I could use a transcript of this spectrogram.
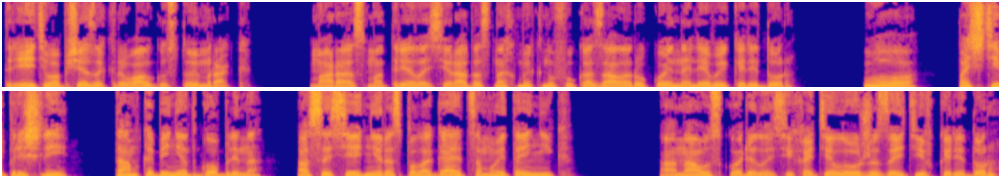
Треть вообще закрывал густой мрак. Мара осмотрелась и, радостно хмыкнув, указала рукой на левый коридор. «Во, почти пришли. Там кабинет гоблина, а в соседней располагается мой тайник». Она ускорилась и хотела уже зайти в коридор,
